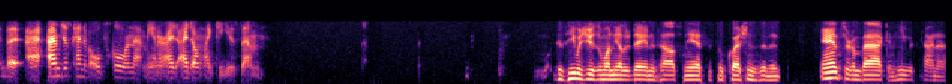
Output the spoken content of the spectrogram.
but I, I'm just kind of old school in that manner. I I don't like to use them. Because he was using one the other day in his house, and he asked some questions, and it answered them back, and he was kind of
